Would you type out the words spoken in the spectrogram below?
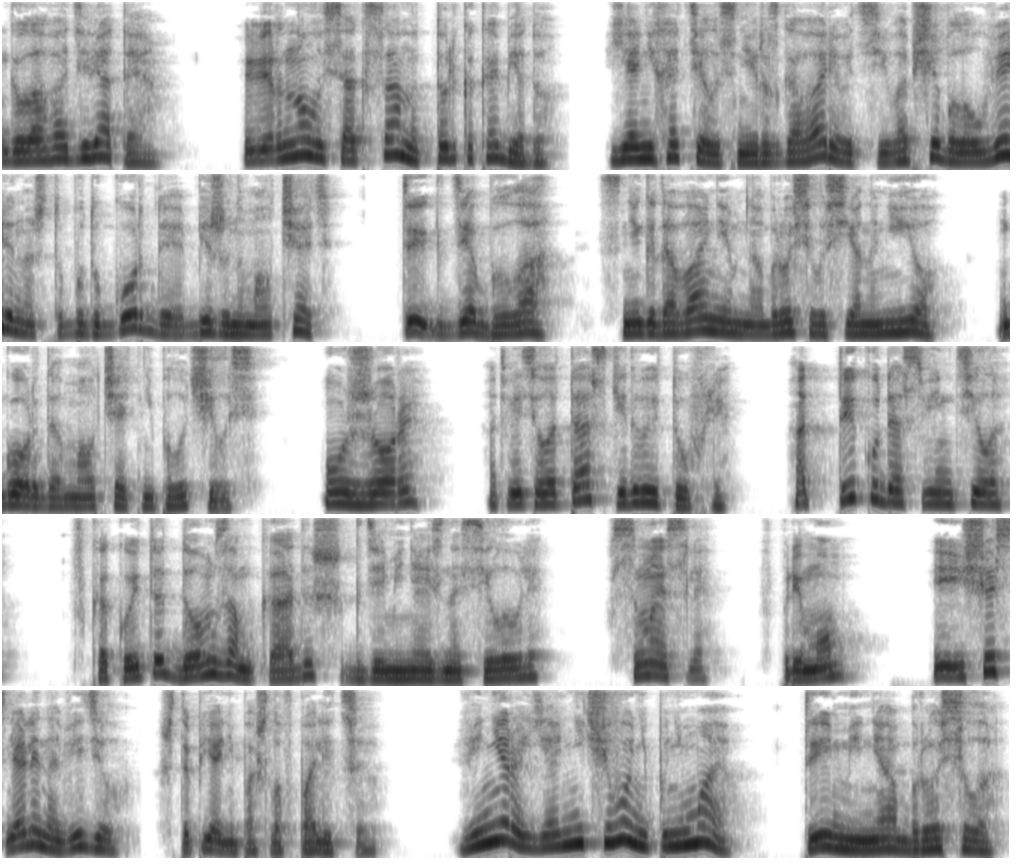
Глава девятая. Вернулась Оксана только к обеду. Я не хотела с ней разговаривать и вообще была уверена, что буду гордо и обиженно молчать. «Ты где была?» С негодованием набросилась я на нее. Гордо молчать не получилось. «У Жоры», – ответила та, скидывая туфли. «А ты куда свинтила?» «В какой-то дом замкадыш, где меня изнасиловали». «В смысле?» «В прямом. И еще сняли на видео, чтоб я не пошла в полицию». «Венера, я ничего не понимаю». «Ты меня бросила».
